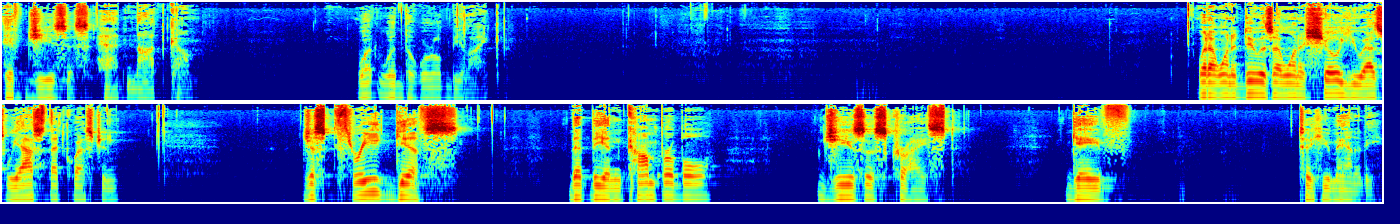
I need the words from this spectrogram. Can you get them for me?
if Jesus had not come? What would the world be like? What I want to do is, I want to show you as we ask that question just three gifts that the incomparable Jesus Christ gave to humanity.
